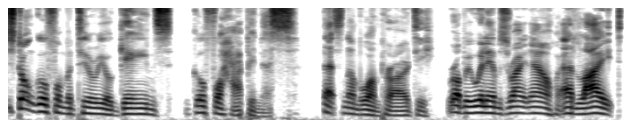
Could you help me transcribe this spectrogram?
just don't go for material gains, go for happiness. That's number one priority. Robbie Williams right now at Light.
